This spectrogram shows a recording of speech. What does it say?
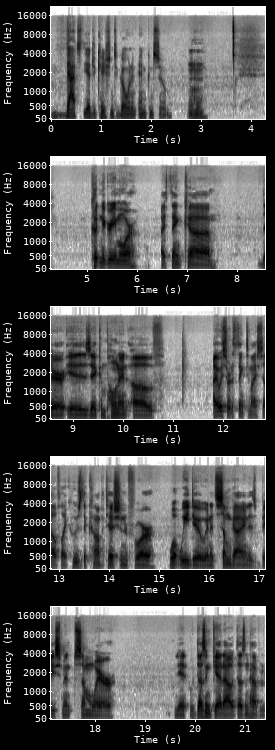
that's the education to go in and, and consume. Mm-hmm. Couldn't agree more. I think uh, there is a component of. I always sort of think to myself, like, who's the competition for what we do? And it's some guy in his basement somewhere. It doesn't get out, doesn't have a,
